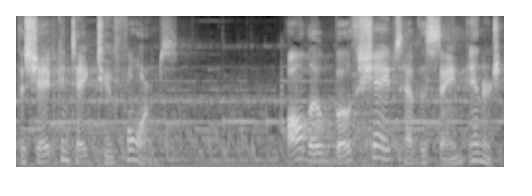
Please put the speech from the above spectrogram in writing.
the shape can take two forms, although both shapes have the same energy.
